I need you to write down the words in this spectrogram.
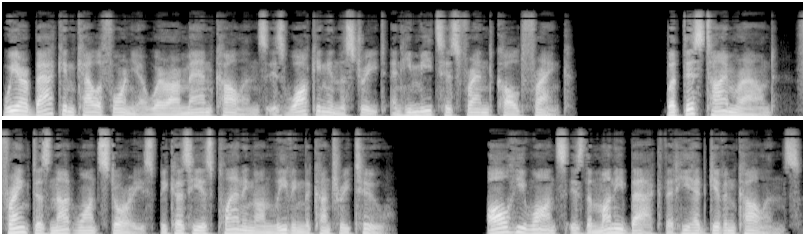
We are back in California where our man Collins is walking in the street and he meets his friend called Frank. But this time round, Frank does not want stories because he is planning on leaving the country too. All he wants is the money back that he had given Collins.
